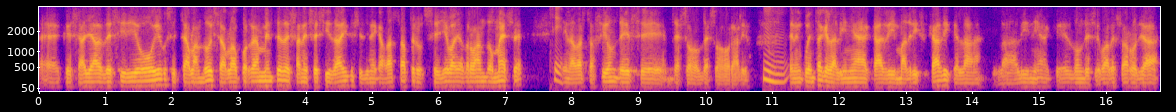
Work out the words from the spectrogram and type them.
eh, que se haya decidido hoy o que se esté hablando hoy, se ha hablado pues, realmente de esa necesidad y que se tiene que adaptar, pero se lleva ya trabajando meses en la adaptación de, ese, de, esos, de esos horarios. Ten en cuenta que la línea Cádiz-Madrid-Cádiz, que es la, la línea que es donde se va a desarrollar,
